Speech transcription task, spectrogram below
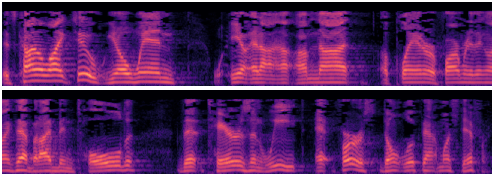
It's kind of like too, you know, when, you know, and I, I'm not a planter or farmer or anything like that, but I've been told that tares and wheat at first don't look that much different.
